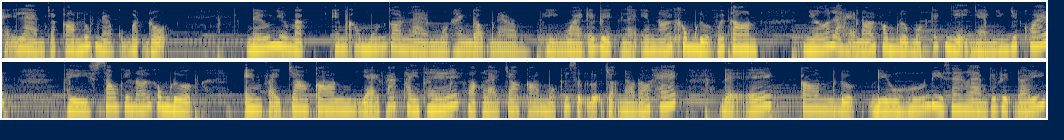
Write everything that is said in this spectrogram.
hãy làm cho con lúc nào cũng bận rộn. Nếu như mà em không muốn con làm một hành động nào thì ngoài cái việc là em nói không được với con, nhớ là hãy nói không được một cách nhẹ nhàng nhưng dứt khoát. Thì sau khi nói không được, em phải cho con giải pháp thay thế hoặc là cho con một cái sự lựa chọn nào đó khác để con được điều hướng đi sang làm cái việc đấy.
